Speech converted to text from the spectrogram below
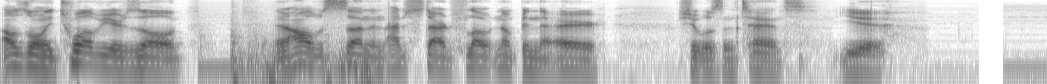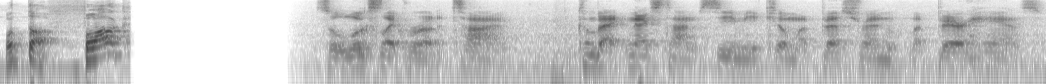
I was only 12 years old, and all of a sudden I just started floating up in the air. Shit was intense. Yeah. What the fuck? So it looks like we're out of time. Come back next time to see me kill my best friend with my bare hands.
